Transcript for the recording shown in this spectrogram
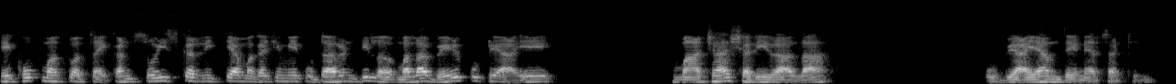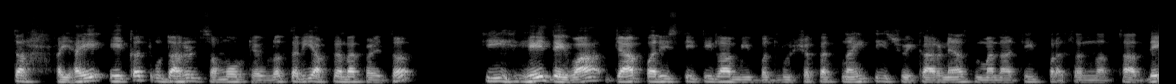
हे खूप महत्वाचं आहे. कारण सोयीस्कर रित्या मगाशी मी एक उदाहरण दिलं. मला वेळ कुठे आहे? माझ्या शरीराला व्यायाम देण्यासाठी. तर हे एकच उदाहरण समोर ठेवलं तरी आपल्याला कळतं. की हे देवा ज्या परिस्थितीला मी बदलू शकत नाही ती स्वीकारण्यास मनाची प्रसन्नता दे.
